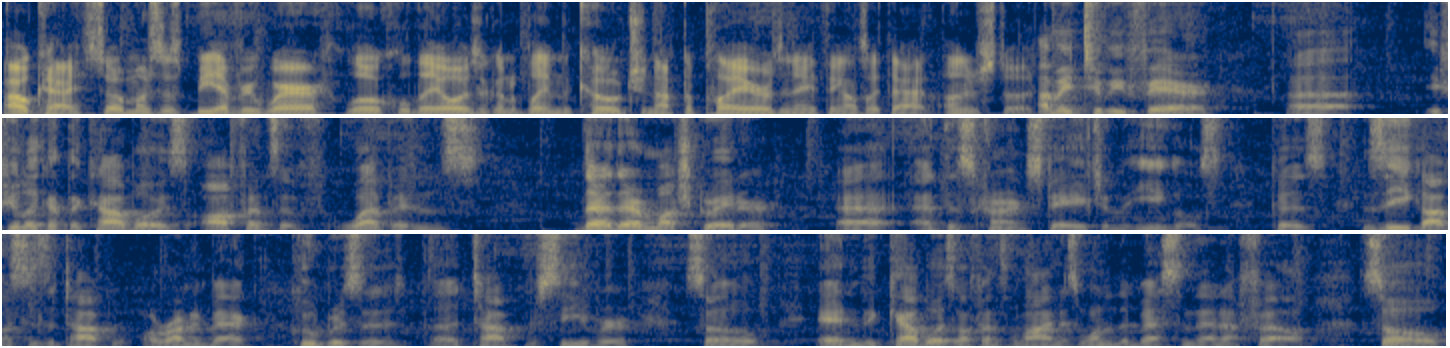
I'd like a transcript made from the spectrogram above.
Okay, so it must just be everywhere local. They always are going to blame the coach and not the players and anything else like that. Understood. I mean, to be fair, uh, if you look at the Cowboys' offensive weapons, they're they're much greater uh, at this current stage than the Eagles. Because Zeke obviously is a top running back, Cooper's a, a top receiver. So, and the Cowboys' offensive line is one of the best in the NFL. So,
